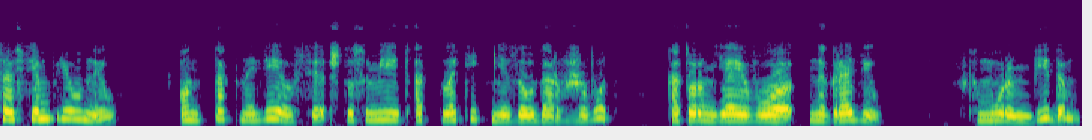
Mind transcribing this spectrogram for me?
совсем приуныл. Он так надеялся, что сумеет отплатить мне за удар в живот, которым я его наградил. С хмурым видом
